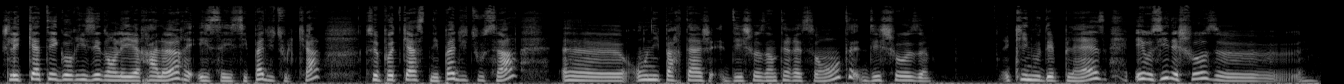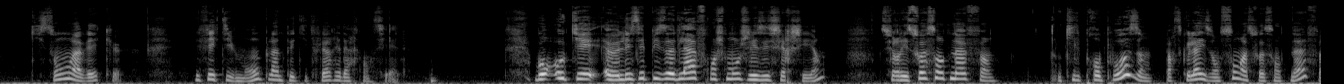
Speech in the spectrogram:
je l'ai catégorisé dans les râleurs et, c'est pas du tout le cas. Ce podcast n'est pas du tout ça. Euh, on y partage des choses intéressantes, des choses qui nous déplaisent et aussi des choses euh, qui sont avec effectivement plein de petites fleurs et d'arc-en-ciel. Bon, ok, les épisodes là, franchement, je les ai cherchés. Hein. Sur les 69 qu'ils proposent, parce que là ils en sont à 69,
